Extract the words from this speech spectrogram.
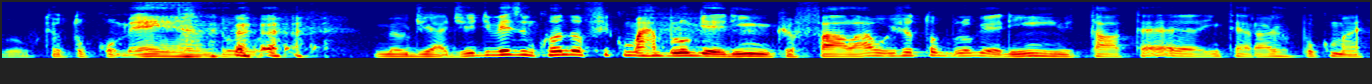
o que eu tô comendo, o meu dia a dia. De vez em quando eu fico mais blogueirinho, que eu falo, ah, hoje eu tô blogueirinho e tal, até interajo um pouco mais.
